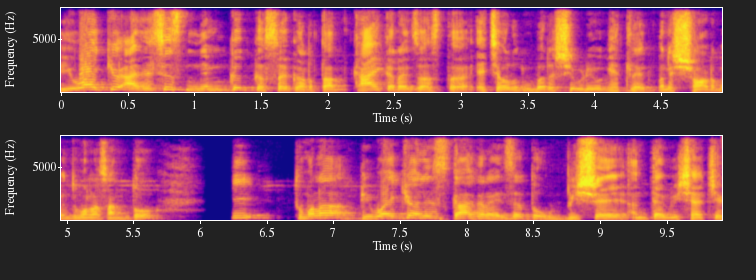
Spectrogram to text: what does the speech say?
पी वाय क्यू अनालिसिस नेमकं कसं करतात काय करायचं असतं याच्यावर तुम्ही बरेचसे व्हिडिओ घेतले आहेत पण शॉर्ट मी तुम्हाला सांगतो की तुम्हाला पी वाय क्यू अनालिसिस का करायचं तो विषय आणि त्या विषयाचे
